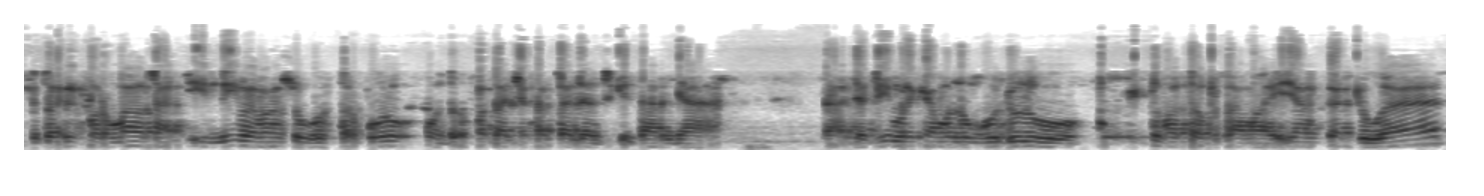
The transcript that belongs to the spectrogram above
sektor informal saat ini memang sungguh terpuruk untuk kota Jakarta dan sekitarnya. Nah, jadi mereka menunggu dulu. Itu faktor pertama. Yang kedua,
